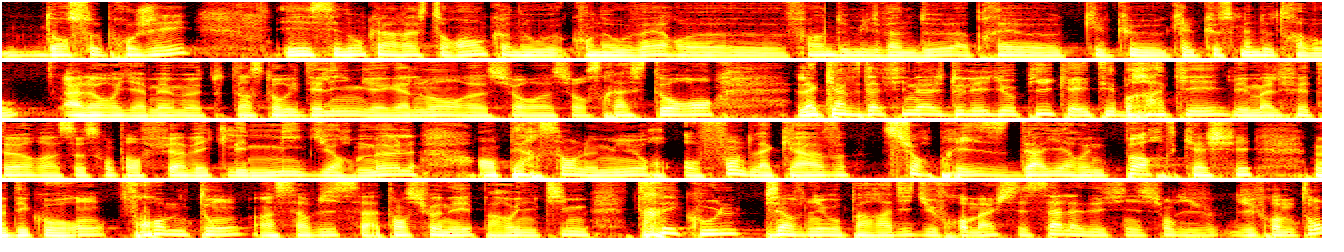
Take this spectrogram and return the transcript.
dans ce projet. Et c'est donc un restaurant qu'on a, a ouvert euh, fin 2022 après quelques quelques semaines de travaux. Alors, il y a même tout un storytelling également sur, sur ce restaurant. La cave d'affinage de l'Héliopic a été braquée. Les malfaiteurs se sont enfuis avec les meilleurs meules en perçant le mur au fond de la cave. Surprise, derrière une porte cachée, nous découvrons Frometon, un service attentionné par une team très cool. Bienvenue au paradis du fromage. C'est ça la définition du, du Frometon.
